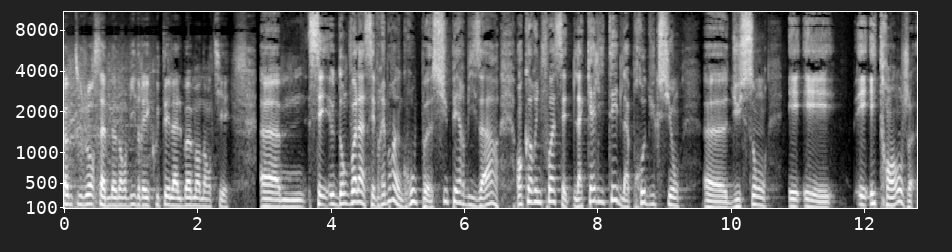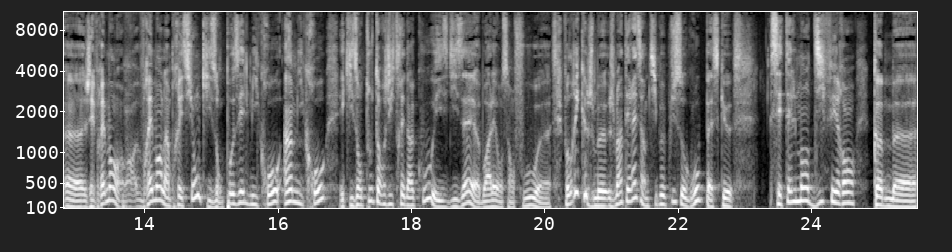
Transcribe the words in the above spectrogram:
comme toujours, ça me donne envie de réécouter l'album en entier. Euh, c'est donc voilà, c'est vraiment un groupe super bizarre. Encore une fois, c'est la qualité de la production euh, du son est, étrange. Euh, J'ai vraiment vraiment l'impression qu'ils ont posé le micro, un micro, et qu'ils ont tout enregistré d'un coup. Et ils se disaient euh, bon allez, on s'en fout. Euh. Faudrait que je je m'intéresse un petit peu plus au groupe parce que c'est tellement différent comme euh,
